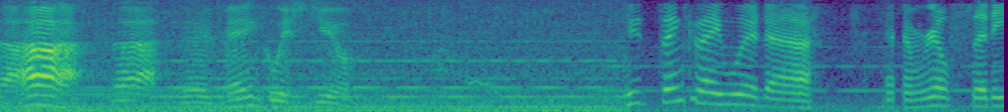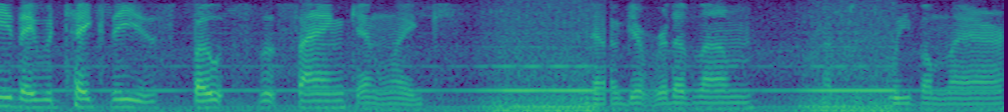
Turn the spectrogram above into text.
Aha! Ah, they vanquished you. You'd think they would, uh, in a real city, they would take these boats that sank and, like, you know, get rid of them. Just leave them there.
